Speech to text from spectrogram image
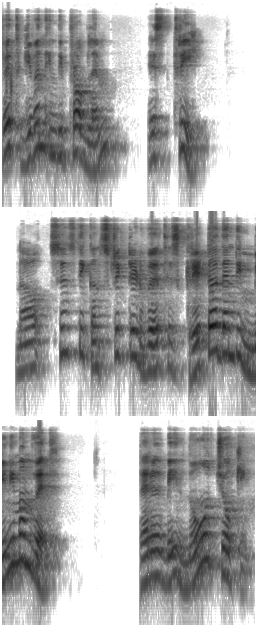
width given in the problem is 3 now since the constricted width is greater than the minimum width there will be no choking.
